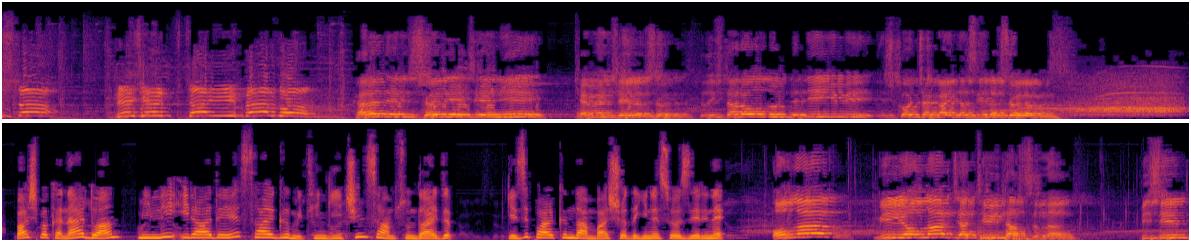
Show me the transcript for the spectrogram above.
Usta Recep Tayyip Erdoğan. Karadeniz söyleyeceğini kemençeyle söyler. Kılıçdaroğlu'nun dediği gibi İskoçya kaydasıyla söylemez. Başbakan Erdoğan, milli iradeye saygı mitingi için Samsun'daydı. Gezi Parkı'ndan başladı yine sözlerine. Onlar milyonlarca tweet atsınlar. Bizim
